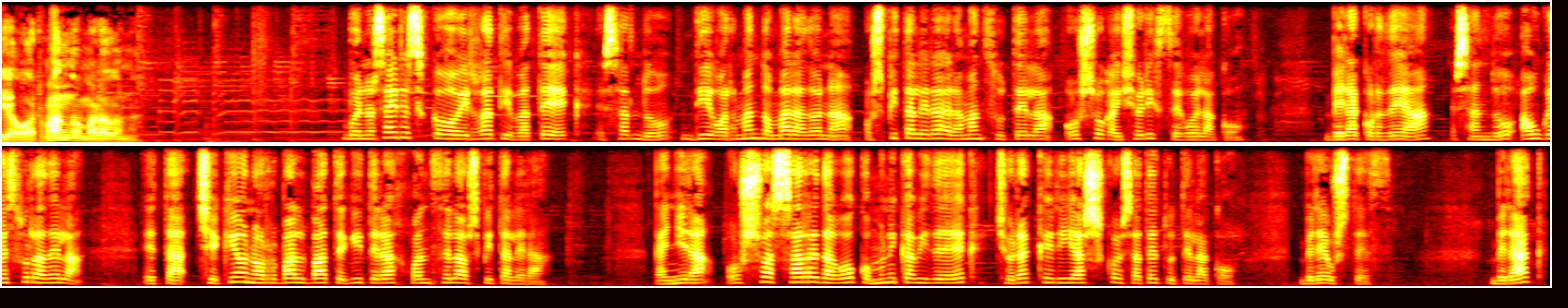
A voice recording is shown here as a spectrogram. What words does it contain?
Diego Armando Maradona. Buenos Airesko irrati batek esan du Diego Armando Maradona ospitalera eraman zutela oso gaixorik zegoelako. Berak ordea, esan du, hau gezurra dela, eta txekio norbal bat egitera joan zela ospitalera. Gainera, oso azarre dago komunikabideek txorakeri asko esatetutelako, bere ustez. Berak,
